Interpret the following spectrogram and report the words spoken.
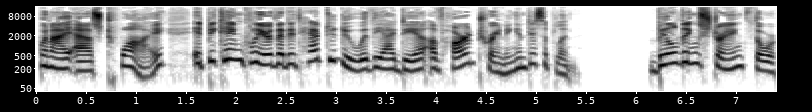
When I asked why, it became clear that it had to do with the idea of hard training and discipline. Building strength or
